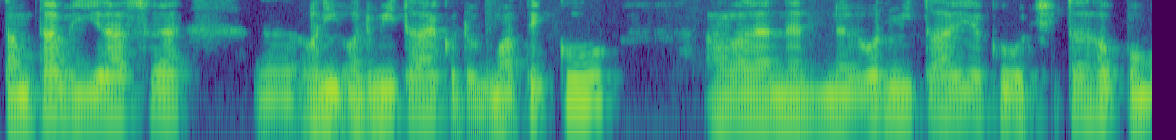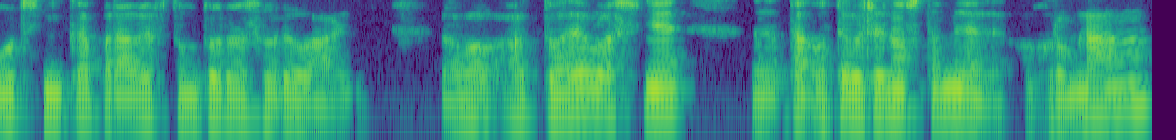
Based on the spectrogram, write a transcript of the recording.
tam ta víra se, eh, oni odmítá jako dogmatiku, ale ne, neodmítají jako určitého pomocníka právě v tomto rozhodování. Jo? A to je vlastně, eh, ta otevřenost tam je ohromná,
